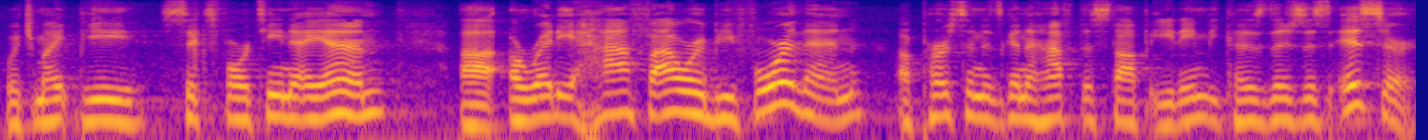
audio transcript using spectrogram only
which might be 6.14 a.m uh, already half hour before then, a person is going to have to stop eating because there's this isser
